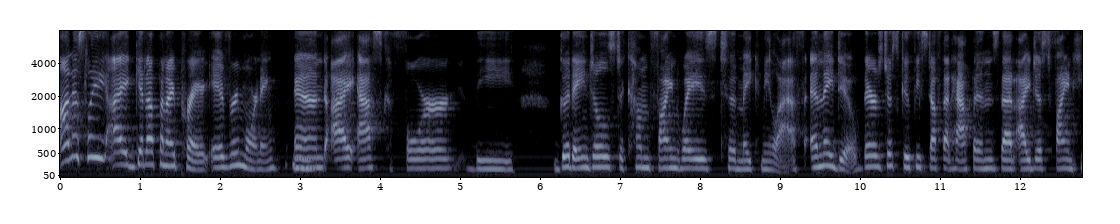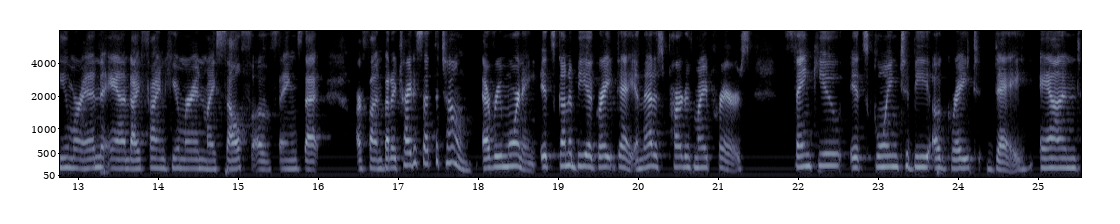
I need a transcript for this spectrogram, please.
honestly, I get up and I pray every morning mm. and I ask for the good angels to come find ways to make me laugh. And they do. There's just goofy stuff that happens that I just find humor in. And I find humor in myself of things that are fun. But I try to set the tone every morning. It's going to be a great day. And that is part of my prayers thank you. It's going to be a great day. And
